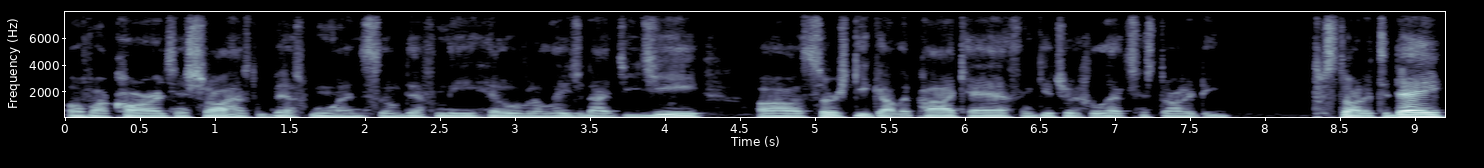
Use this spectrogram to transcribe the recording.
of our cards. And Shaw has the best one. So definitely head over to Layzr.gg, uh, search Geek Gauntlet Podcast, and get your collection started to, started today.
